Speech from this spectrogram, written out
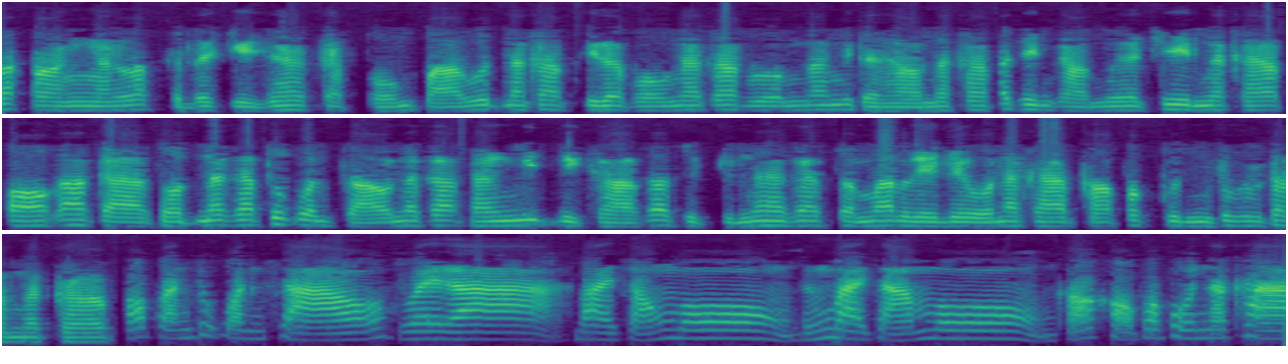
รักพลังงานรักเศรษฐกิจนะครับกับผมป่าวุฒินะครับธีรพงศ์นะครับ รวมทั้งมิตรเฮานะครับทีมข่าวมืออาชีพนะครับ ออกอากาศสดนะครับ ทุกวันเสาร์นะครับ ทางมิตรข่าวก็สิบจุดห้าครับสมาร์ทเรดิโอนะครับ ขอบพระคุณทุกท่านนะครับพบกันทุกวันเสาร์เวลาบ่ายสองโมงถึงบ่ายสามโมงขอขอบพระคุณนะคะ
